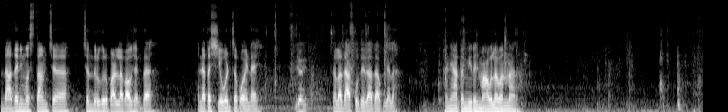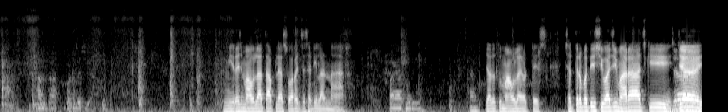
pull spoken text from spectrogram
दादानी मस्त आमच्या चंद्रपूर पाडला पाहू शकता. आणि आता शेवटचा पॉईंट आहे. चला दाखवते दादा आपल्याला. आणि आता मिरज मावला बनणार. मिरज मावला आता आपल्या स्वराज्यासाठी लढणार. आता तू मावला वाटतेस. छत्रपती शिवाजी महाराज की जय.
